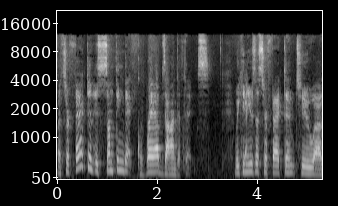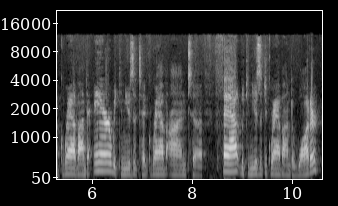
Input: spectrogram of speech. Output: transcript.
a surfactant is something that grabs onto things. We can use a surfactant to uh, grab onto air. We can use it to grab onto fat. We can use it to grab onto water.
